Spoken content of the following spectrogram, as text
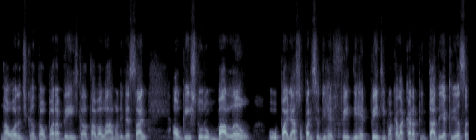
na hora de cantar o parabéns, ela estava lá no aniversário, alguém estourou um balão o palhaço apareceu de, refe... de repente com aquela cara pintada e a criança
